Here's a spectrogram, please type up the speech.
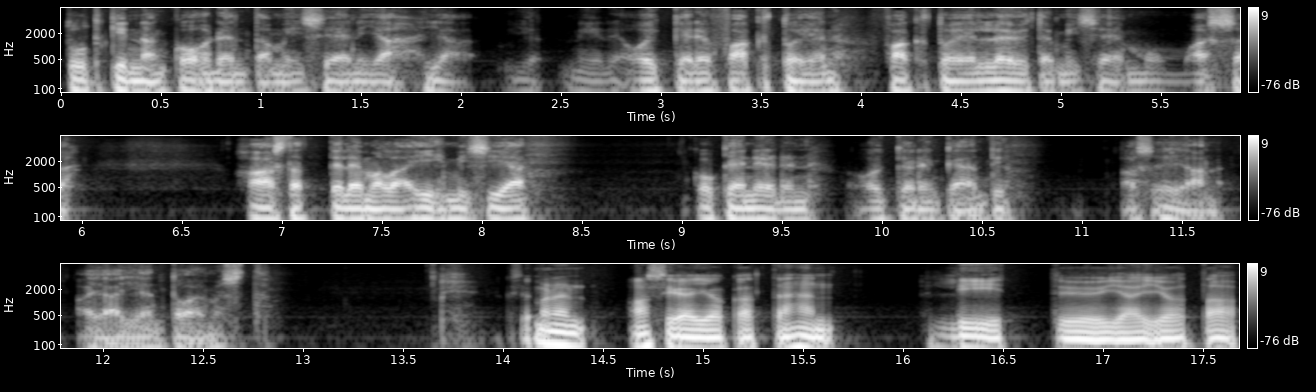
tutkinnan kohdentamiseen ja, ja, ja niiden oikeiden faktojen, faktojen löytämiseen muun muassa haastattelemalla ihmisiä kokeneiden oikeudenkäyntiasian ajajien toimesta. Sellainen asia, joka tähän liittyy ja jota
